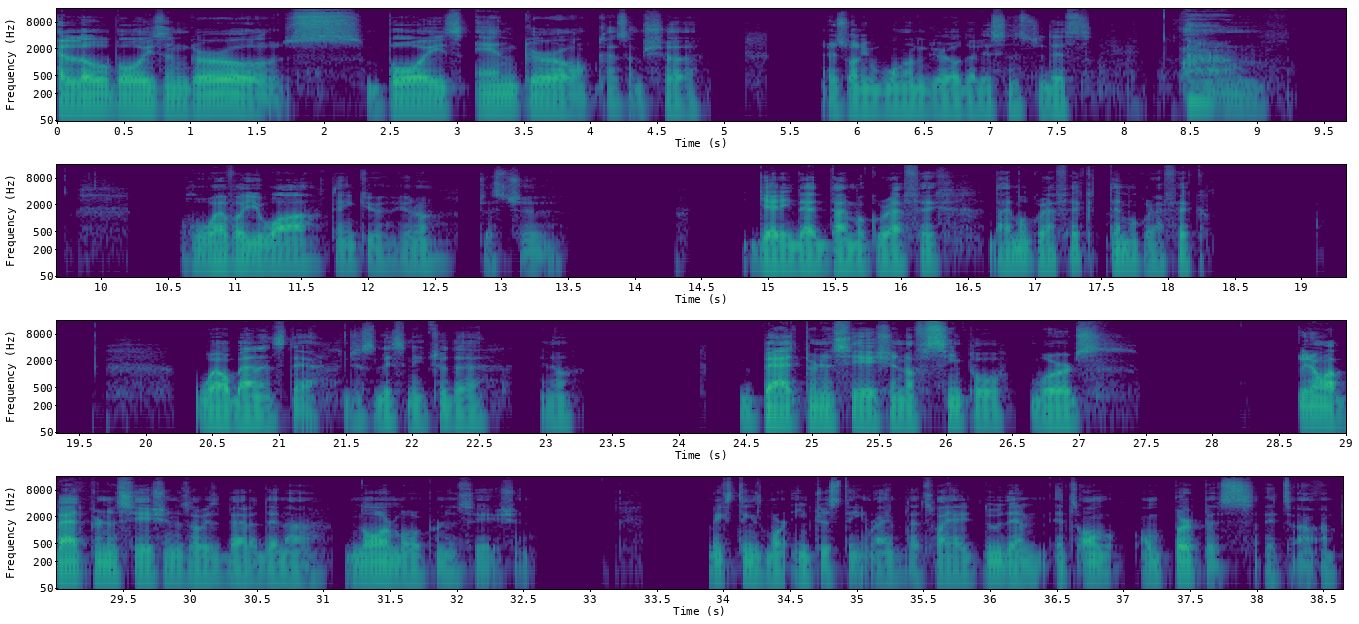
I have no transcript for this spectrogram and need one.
Hello, boys and girls, boys and girl, because I'm sure there's only one girl that listens to this. Um, whoever you are, thank you. You know, just to getting that demographic, demographic, demographic, well balanced there. Just listening to the, you know, bad pronunciation of simple words you know, a bad pronunciation is always better than a normal pronunciation. Makes things more interesting, right? That's why I do them. It's on on purpose. It's um,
